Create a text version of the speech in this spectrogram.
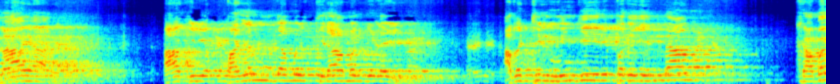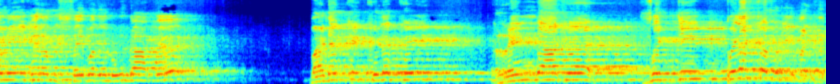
நாயார் ஆகிய பழந்தமிழ் கிராமங்களை அவற்றில் மிஞ்சி இருப்பதை எல்லாம் கபலீகரம் செய்வதன் ஊடாக வடக்கு கிழக்கை ரெண்டாக வெட்டி பிளக்க முடியும் என்று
